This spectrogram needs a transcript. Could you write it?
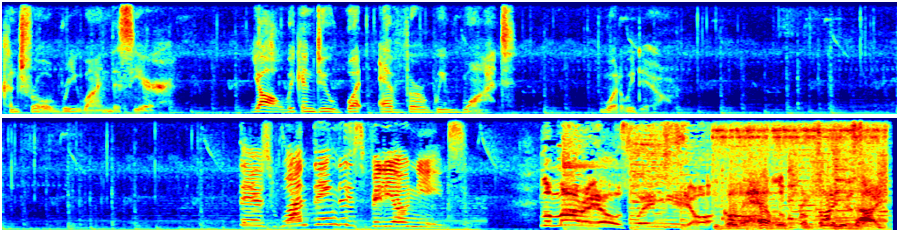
control Rewind this year. Y'all, we can do whatever we want. What do we do? There's one thing this video needs. The Mario swing, You go to hell from side to.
